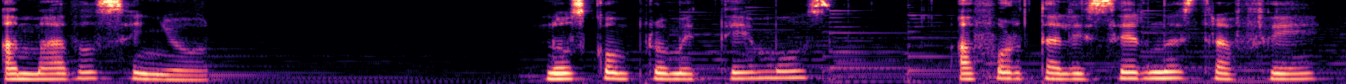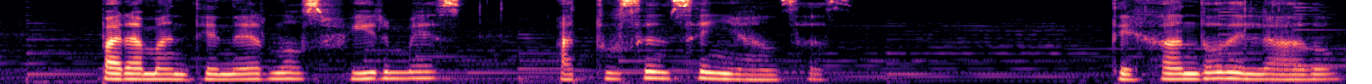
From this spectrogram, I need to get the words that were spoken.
Amado Señor, nos comprometemos a fortalecer nuestra fe para mantenernos firmes a tus enseñanzas, dejando de lado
